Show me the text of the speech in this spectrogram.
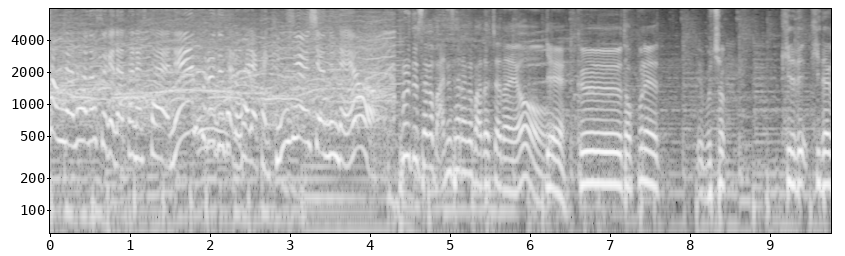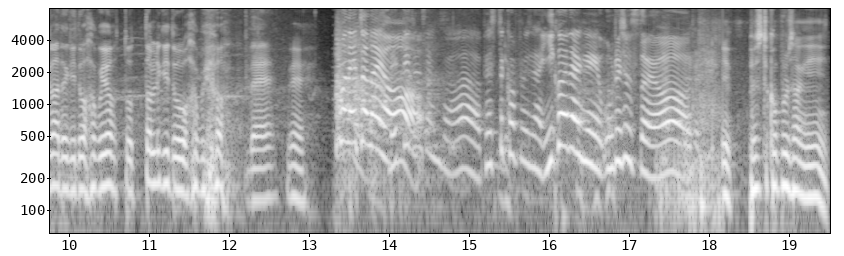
엄청난 환호 속에 나타난 스타는 프로듀서로 활약한 김수현 씨였는데요. 프로듀서가 많은 사랑을 받았잖아요. 예, 그 덕분에 무척 기대, 기대가 되기도 하고요. 또 떨리기도 하고요. 네. 네. 뻔했잖아요. 상과 베스트 커플상 이관왕에 오르셨어요. 예, 베스트 커플상이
